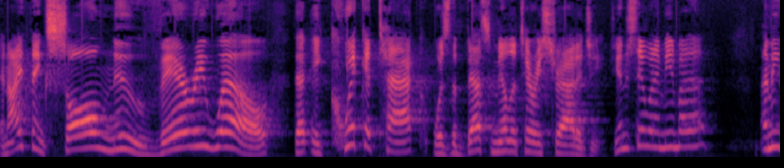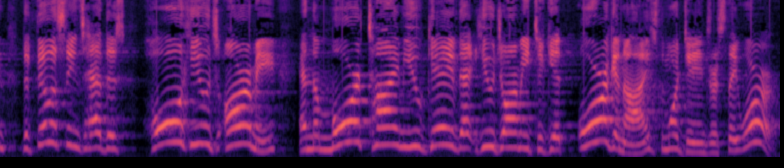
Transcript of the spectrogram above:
and I think Saul knew very well that a quick attack was the best military strategy. Do you understand what I mean by that? I mean, the Philistines had this whole huge army, and the more time you gave that huge army to get organized, the more dangerous they were.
